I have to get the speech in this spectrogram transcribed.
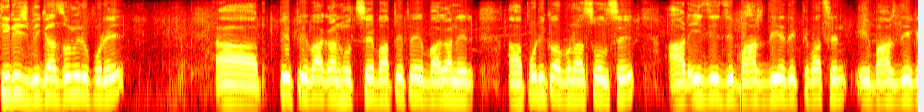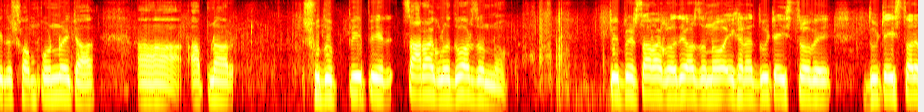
তিরিশ বিঘা জমির উপরে পেঁপে বাগান হচ্ছে বা পেঁপে বাগানের পরিকল্পনা চলছে। আর এই যে যে বাঁশ দিয়ে দেখতে পাচ্ছেন, এই বাঁশ দিয়ে কিন্তু সম্পূর্ণ এটা আপনার শুধু পেঁপের চারাগুলো দেওয়ার জন্য। পেঁপের চারাগুলো দেওয়ার জন্য এখানে দুইটা স্তরে দুইটা স্তরে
